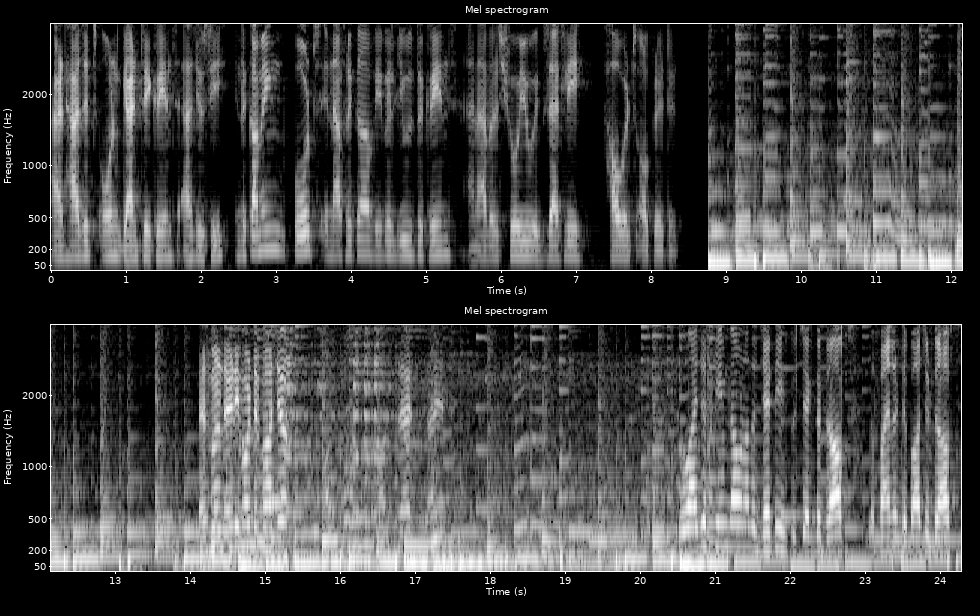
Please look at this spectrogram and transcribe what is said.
and has its own gantry cranes as you see. In the coming ports in Africa, we will use the cranes and I will show you exactly how it's operated. Desmond, ready for departure? All set, guys. So I just came down on the jetty to check the drafts, the final departure drafts.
